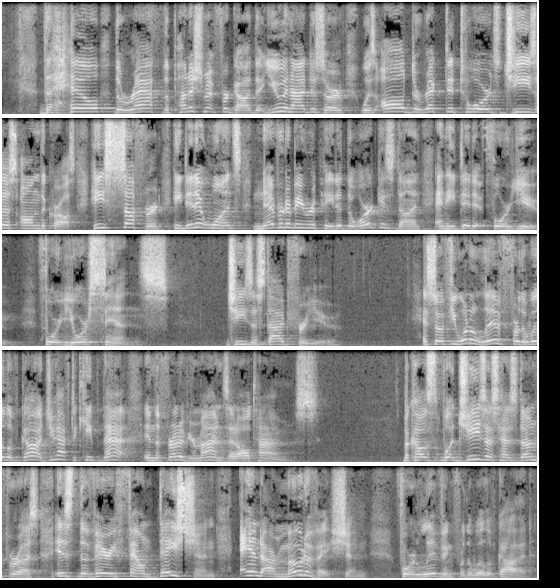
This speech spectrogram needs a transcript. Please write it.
The hell, the wrath, the punishment for God that you and I deserve was all directed towards Jesus on the cross. He suffered. He did it once, never to be repeated. The work is done, and He did it for you, for your sins. Jesus died for you. And so, if you want to live for the will of God, you have to keep that in the front of your minds at all times. Because what Jesus has done for us is the very foundation and our motivation for living for the will of God.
